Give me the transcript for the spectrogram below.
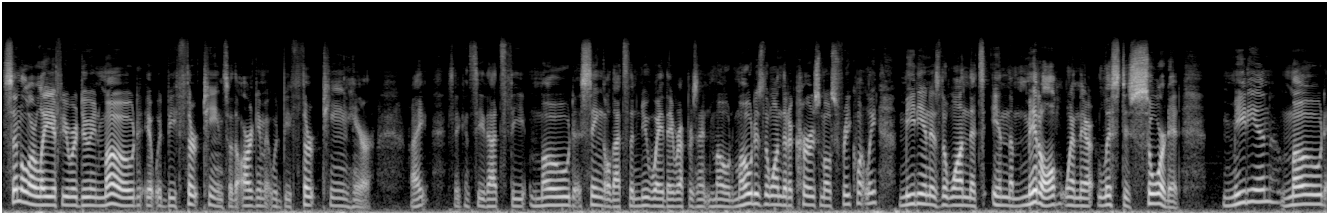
Similarly, if you were doing mode, it would be 13. So the argument would be 13 here right? So you can see that's the mode single. That's the new way they represent mode. Mode is the one that occurs most frequently. Median is the one that's in the middle when their list is sorted. Median, mode,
